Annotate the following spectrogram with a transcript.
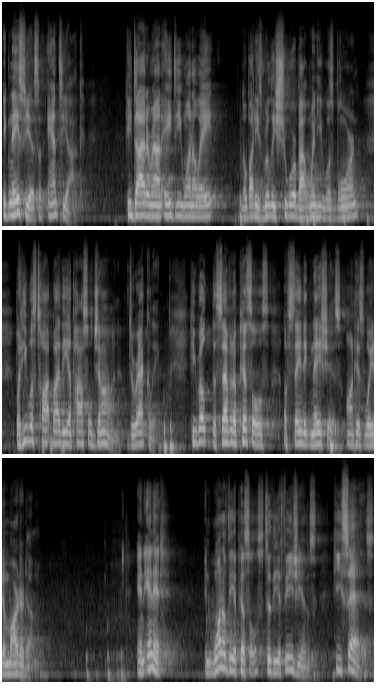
Ignatius of Antioch. He died around AD 108. Nobody's really sure about when he was born, but he was taught by the Apostle John directly. He wrote the seven epistles of St. Ignatius on his way to martyrdom. And in it, in one of the epistles to the Ephesians, he says,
